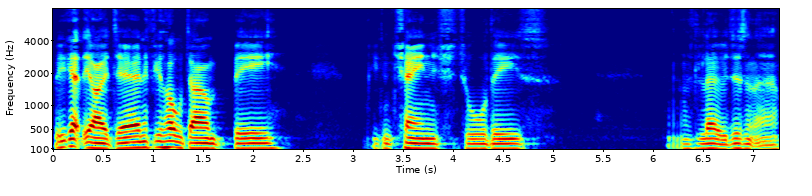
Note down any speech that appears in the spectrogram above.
But you get the idea, and if you hold down B, you can change to all these. There's loads, isn't there?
